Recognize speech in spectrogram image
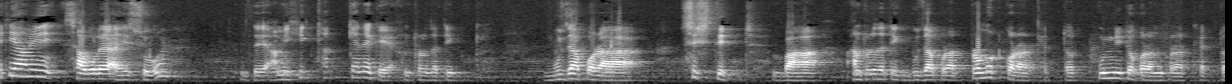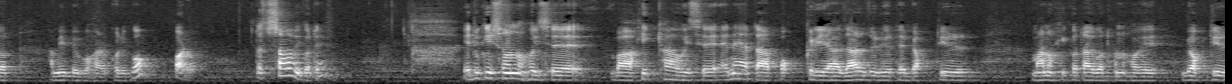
এতিয়া আমি চাবলৈ আহিছোঁ যে আমি শিক্ষাক কেনেকৈ আন্তৰ্জাতিক বুজা পৰা সৃষ্টিত বা আন্তৰ্জাতিক বুজা পৰাত প্ৰমোট কৰাৰ ক্ষেত্ৰত উন্নীতকৰণ কৰাৰ ক্ষেত্ৰত আমি ব্যৱহাৰ কৰিব পাৰোঁ। তো স্বাভাৱিকতে এডুকেশ্যন হৈছে বা শিক্ষা হৈছে এনে এটা প্ৰক্ৰিয়া যাৰ জৰিয়তে ব্যক্তিৰ মানসিকতা গঠন হয় ব্যক্তিৰ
